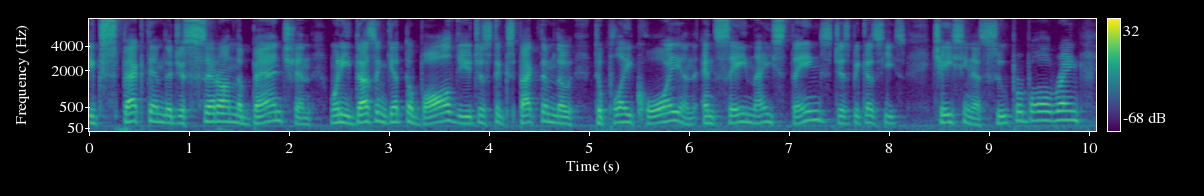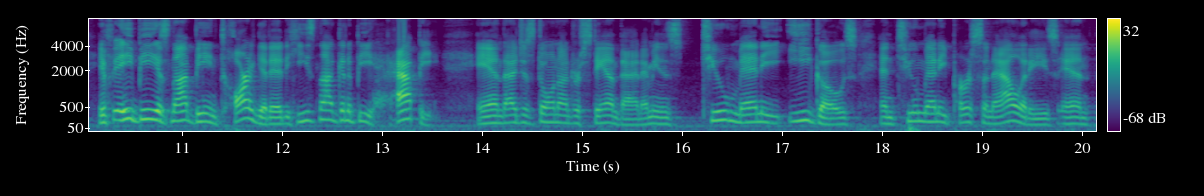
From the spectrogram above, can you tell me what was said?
expect him to just sit on the bench and when he doesn't get the ball do you just expect him to, to play coy and, and say nice things just because he's chasing a super bowl ring if ab is not being targeted he's not going to be happy and I just don't understand that. I mean, it's too many egos and too many personalities. And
